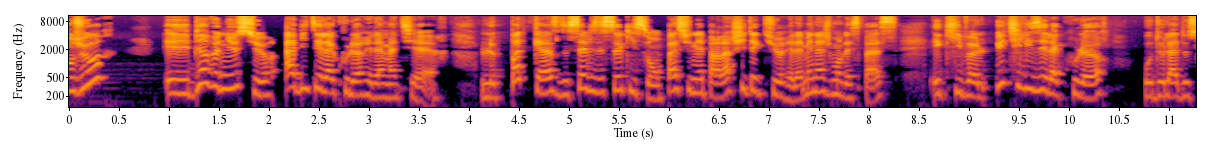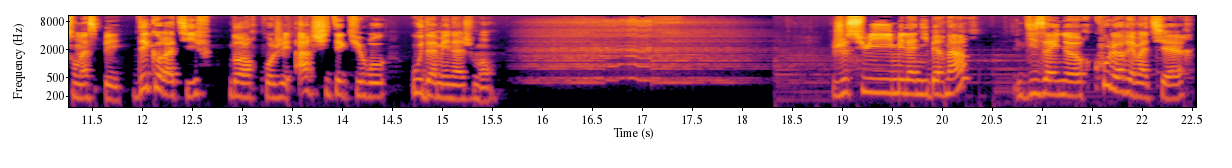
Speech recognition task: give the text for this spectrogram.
Bonjour et bienvenue sur Habiter la couleur et la matière, le podcast de celles et ceux qui sont passionnés par l'architecture et l'aménagement d'espace et qui veulent utiliser la couleur au-delà de son aspect décoratif dans leurs projets architecturaux ou d'aménagement. Je suis Mélanie Bernard, designer couleur et matière,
